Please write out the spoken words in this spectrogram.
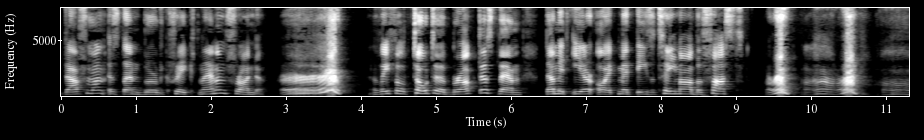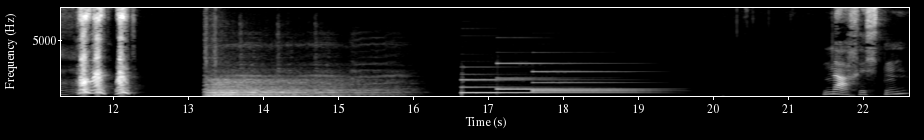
darf man es dann Bürgerkrieg nennen, Freunde? Wie viele Tote braucht es denn, damit ihr euch mit diesem Thema befasst? Nachrichten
